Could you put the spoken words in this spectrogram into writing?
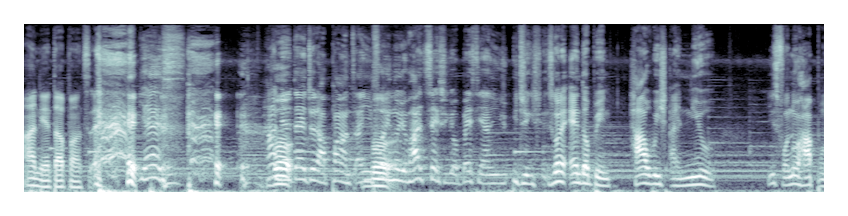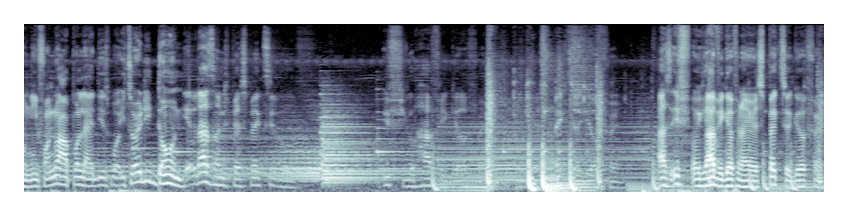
and the enter pants. Yes. How But- they enter each other pants, and before you but- know, you've had sex with your bestie, and you, it- it's gonna end up in how wish I knew. This for no happen. If for no happen like this, but it's already done. Yeah, but that's on the perspective of if you have a girlfriend, you respect your girlfriend. As if you have a girlfriend and you respect your girlfriend,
